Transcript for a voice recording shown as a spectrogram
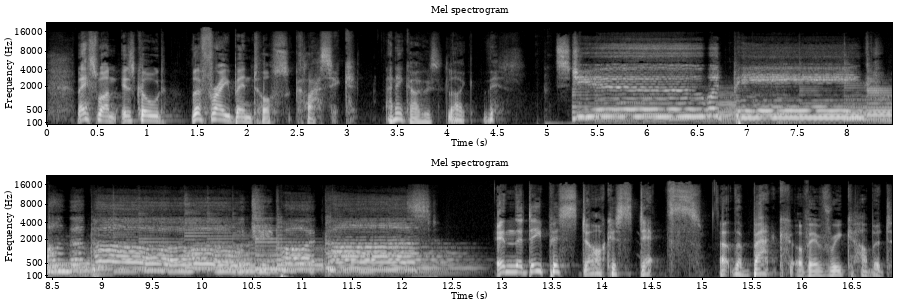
this one is called the Fray Bentos Classic. And it goes like this. Stuart would Pink on the Poetry Podcast. In the deepest, darkest depths, at the back of every cupboard,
